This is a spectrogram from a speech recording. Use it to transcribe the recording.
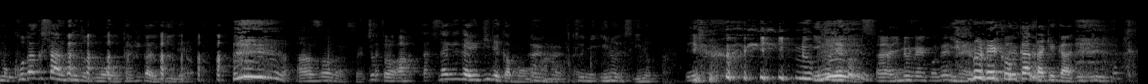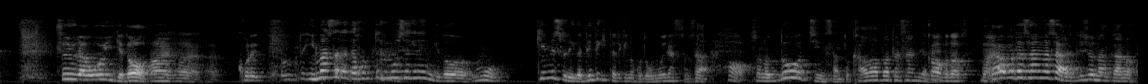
もう子だくさんって言うともう竹川幸秀 あ、そうなんですね。ちょっと、あ、竹川幸秀かもあの普通に犬です。犬。犬、犬。猫です。あ、犬猫ね。犬猫か竹川。幸秀それぐらい多いけどはいはいはい。これ今更で本当に申し訳ないんだけどもうケミストリーが出てきた時のことを思い出すとさ、はあ。その道珍さんと川端さんじゃない？川端ではい川端さんがさあれでしょ？なんかあの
